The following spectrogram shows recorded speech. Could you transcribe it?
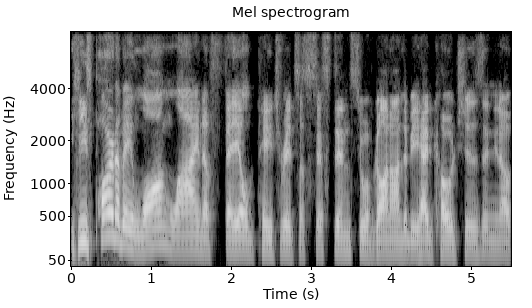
he's part of a long line of failed Patriots assistants who have gone on to be head coaches. And, you know,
